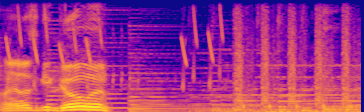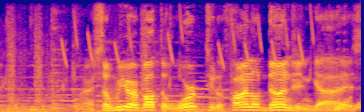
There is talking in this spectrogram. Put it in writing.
Alright, let's get going. Alright, so we are about to warp to the final dungeon, guys.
